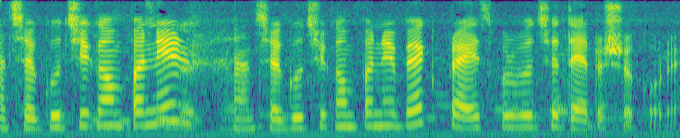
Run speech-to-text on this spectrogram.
আচ্ছা গুচি কোম্পানির আচ্ছা গুচি কোম্পানির ব্যাগ প্রাইস পড়বে হচ্ছে তেরোশো করে।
